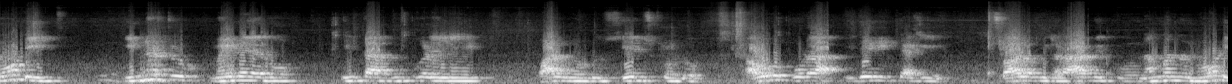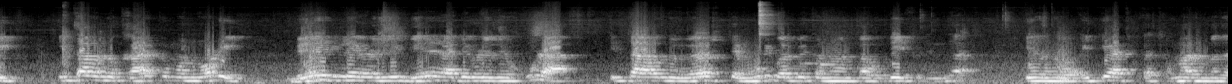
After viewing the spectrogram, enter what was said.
ನೋಡಿ ಇನ್ನಷ್ಟು ಮಹಿಳೆಯರು ಇಂಥ ಗುಂಪುಗಳಲ್ಲಿ ಪಾಲ್ಗೊಂಡು, ಸೇರಿಸಿಕೊಂಡು ಅವರು ಕೂಡ ಇದೇ ರೀತಿಯಾಗಿ ಸ್ವಾವಲಂಬಿಗಳಾಗಬೇಕು ನಮ್ಮನ್ನು ನೋಡಿ ಇಂತಹ ಒಂದು ಕಾರ್ಯಕ್ರಮವನ್ನು ನೋಡಿ ಬೇರೆ ಜಿಲ್ಲೆಗಳಲ್ಲಿ, ಬೇರೆ ರಾಜ್ಯಗಳಲ್ಲಿಯೂ ಕೂಡ ಇಂತಹ ಒಂದು ವ್ಯವಸ್ಥೆ ಮೂಡಿ ಬರಬೇಕು ಅನ್ನುವಂತ ಉದ್ದೇಶದಿಂದ ಇದೊಂದು ಐತಿಹಾಸಿಕ ಸಮಾರಂಭದ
